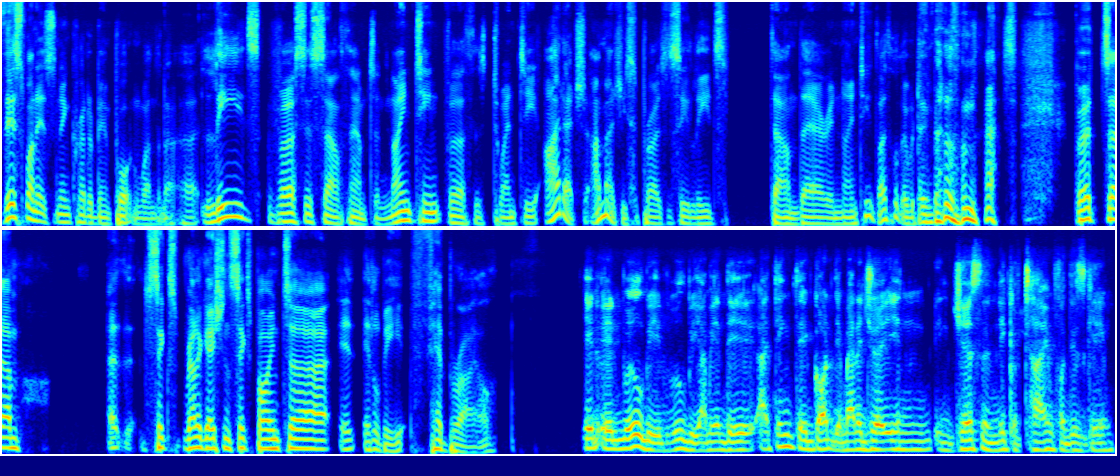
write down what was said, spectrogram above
this one is an incredibly important one. That uh, Leeds versus Southampton, nineteenth versus twenty. I'd actually, I'm actually surprised to see Leeds down there in nineteenth. I thought they were doing better than that, but um, uh, six relegation, six point. Uh, it, it'll be febrile it, it will be. It will be. I mean, they. I think they got their manager in in just the nick of time for this game,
